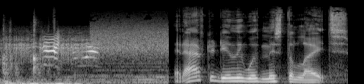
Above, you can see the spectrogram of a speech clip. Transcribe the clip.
Not your. And after dealing with Miss Delight,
